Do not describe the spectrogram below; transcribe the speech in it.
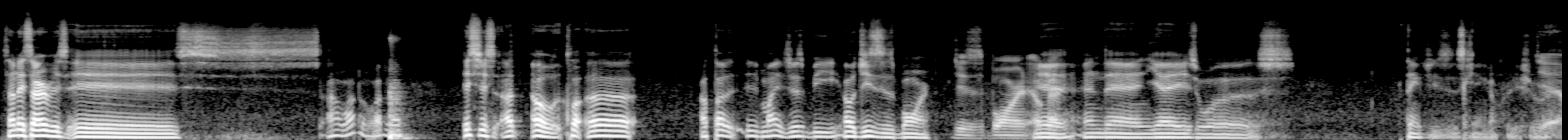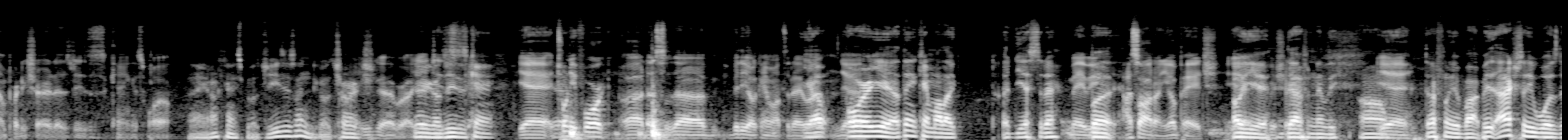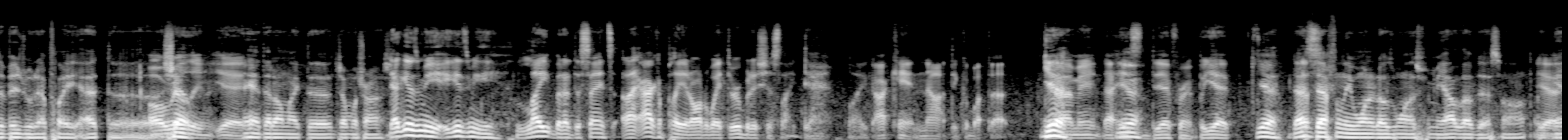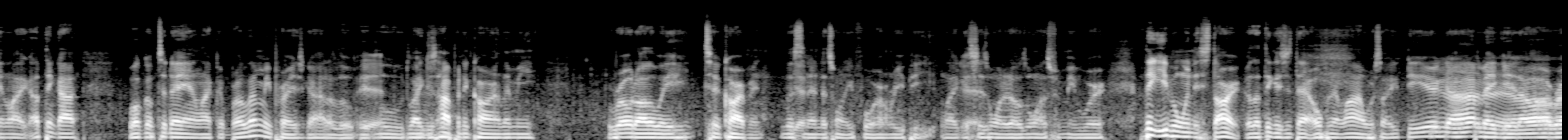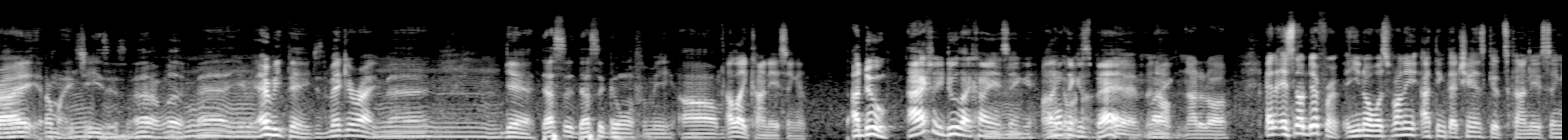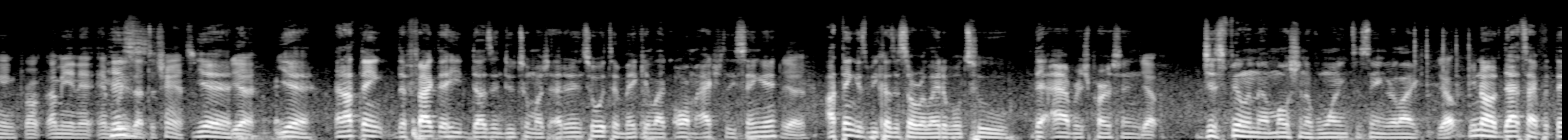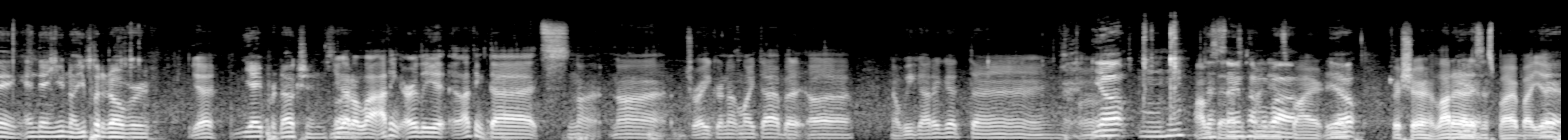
Sunday service is. Oh, why do, why do I, It's just I, oh uh, I thought it, it might just be oh Jesus is born. Jesus is born. Okay. Yeah, and then Ye's was. I think Jesus is King. I'm pretty sure. Yeah, I'm pretty sure it is Jesus is King as well. Dang, I can't spell Jesus. I need to go to church. You good, bro? There Yeah, you go, Jesus King. Yeah, Yeah. 24. Uh, the the video came out today, right? Yep. Yeah. Or yeah, I think it came out like uh, yesterday. maybe. but- I saw it on your page. oh yeah, sure. definitely. Um, yeah. definitely a vibe. It actually was the visual that played at the Oh show. really? Yeah. They had that on like the jumbotrons. That gives me it gives me light, but at the same time, like I could play it all the way through, but it's just like damn, like I can't not think about that. You know yeah, I mean that hits different, but yeah, yeah, that's, That's- definitely one of those ones for me. I love that song. Yeah. Again, like I think I woke up today and like, a, bro, let me praise God a little bit. Yeah. Mood like just Mhm. hop in the car and let me rode all the way to Carbon, listening to 24 on repeat. Like it's just one of those ones for me where I think even when it start, because I think it's just that opening line where it's like, "Dear God, make it all right," and I'm like, Jesus, oh look, man, you, everything, just make it right, man. Yeah, that's a that's a good one for me. Um, I like Kanye singing. I do. I actually do like Kanye Mhm. singing. I, like don't him. think it's bad. Yeah, like no, not at all. And it's no different. And you know what's funny? I think that Chance gets Kanye singing from. I mean, and, and brings His- that to Chance. yeah, Yeah. yeah. And I think the fact that he doesn't do too much editing to it to make it like, oh, I'm actually singing. Yeah. I think it's because it's so relatable to the average person. Yep. Just feeling the emotion of wanting to sing or like, Yep. you know, that type of thing. And then you know, you put it over Yeah. Yay Productions. You got a lot. I think early. I think that's not not Drake or nothing like that. But uh, no, we got a good thing. Uh, Yep. Mm-hmm. Would That same that's time Kanye about. inspired. Yeah, Yep. for sure. A lot of that Yeah. is inspired by Yeah. yeah.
